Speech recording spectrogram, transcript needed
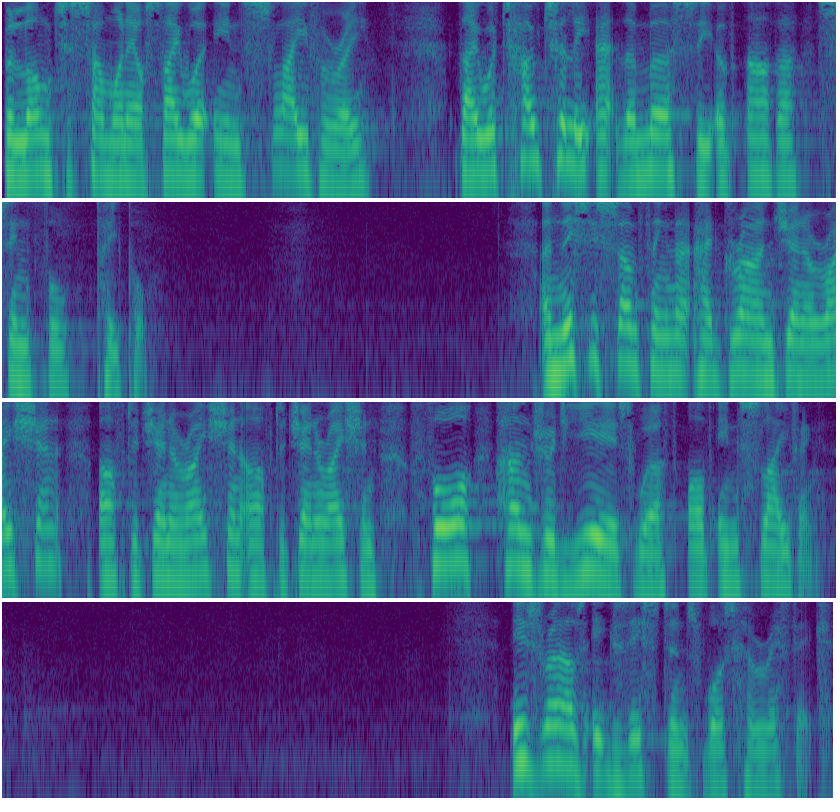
belonged to someone else. They were in slavery. They were totally at the mercy of other sinful people. And this is something that had grown generation after generation after generation 400 years worth of enslaving. Israel's existence was horrific.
